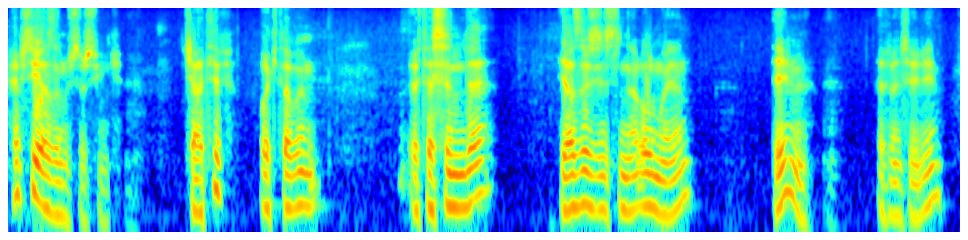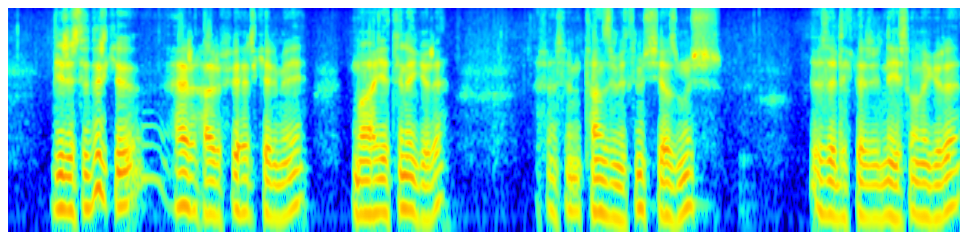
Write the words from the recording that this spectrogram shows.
Hepsi yazılmıştır çünkü. Katip o kitabın ötesinde yazı cinsinden olmayan değil mi? Efendim söyleyeyim. Birisidir ki her harfi, her kelimeyi mahiyetine göre efendim tanzim etmiş, yazmış. Özellikleri neyse ona göre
